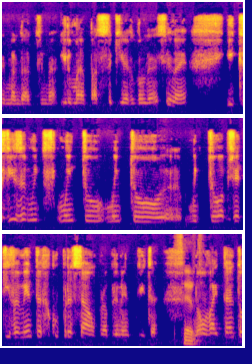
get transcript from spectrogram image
irmandade irmã, passa aqui a redundância, não é? E que visa muito, muito, muito, muito objetivamente a recuperação propriamente dita. Certo. Não vai tanto,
